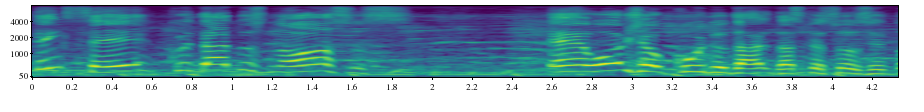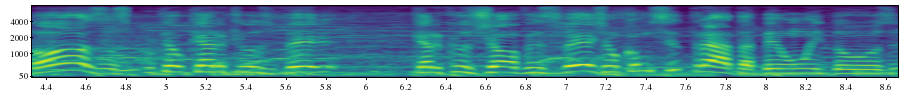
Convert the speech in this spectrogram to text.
Tem que ser, cuidar dos nossos. É, hoje eu cuido da, das pessoas idosas porque eu quero que, os ve... quero que os jovens vejam como se trata bem um idoso.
